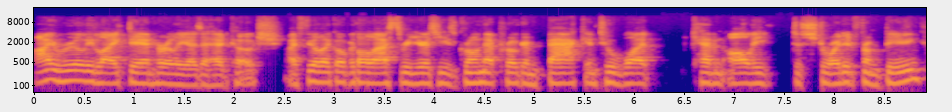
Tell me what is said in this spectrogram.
I really like Dan Hurley as a head coach. I feel like over the last three years, he's grown that program back into what Kevin Ollie destroyed it from being.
